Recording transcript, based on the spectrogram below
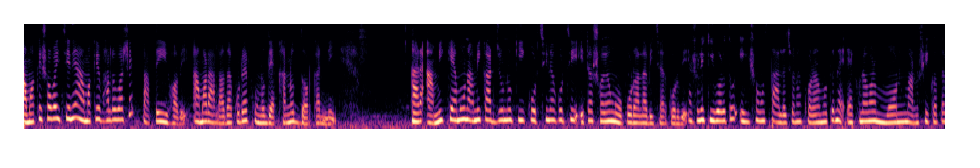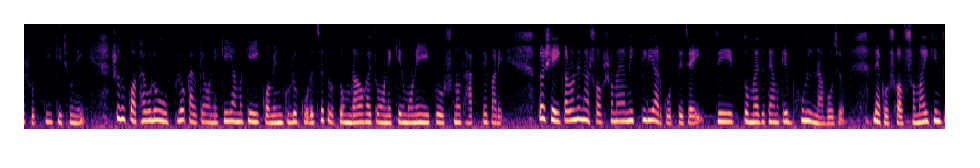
আমাকে সবাই চেনে, আমাকে ভালোবাসে, তাতেই হবে। আমার আলাদা করে আর কোনো দেখানোর দরকার নেই। আর আমি কেমন, আমি কার জন্য কি করছি না করছি, এটা স্বয়ং ওপরওয়ালা বিচার করবে। আসলে কি বলতো, এই সমস্ত আলোচনা করার মতো না, এখন আমার মন মানসিকতা সত্যিই কিছু নেই। শুধু কথাগুলো উঠল, কালকে অনেকেই আমাকে এই কমেন্টগুলো করেছে, তো তোমরাও হয়তো অনেকের মনে এই প্রশ্ন থাকতে পারে। তো সেই কারণে না, সবসময় আমি ক্লিয়ার করতে চাই। যে তোমরা যাতে আমাকে ভুল না বোঝো। দেখো, সবসময় কিন্তু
